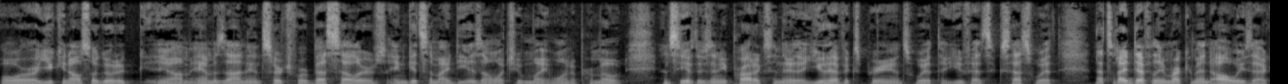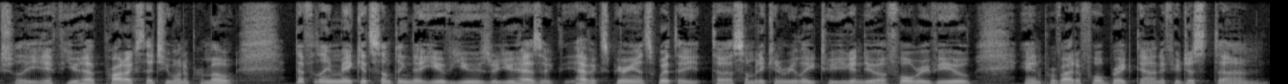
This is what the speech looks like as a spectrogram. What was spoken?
Or you can also go to um, Amazon and search for bestsellers and get some ideas on what you might want to promote and see if there's any products in there that you have experience with, that you've had success with. And that's what I definitely recommend always, actually. If you have products that you want to promote, definitely make it something that you've used or you has have experience with that uh, somebody can relate to. You can do a full review and provide a full breakdown. If you're just um,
